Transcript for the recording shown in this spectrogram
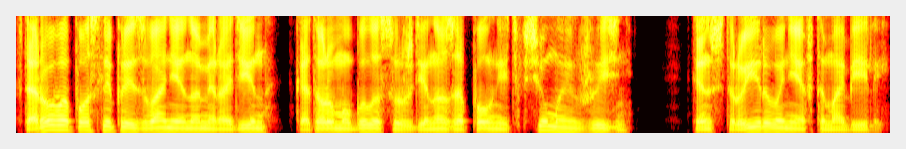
Второго после призвания номер один, которому было суждено заполнить всю мою жизнь — конструирование автомобилей.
